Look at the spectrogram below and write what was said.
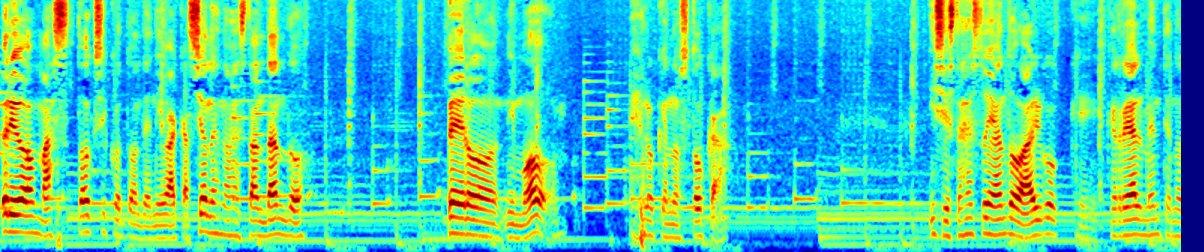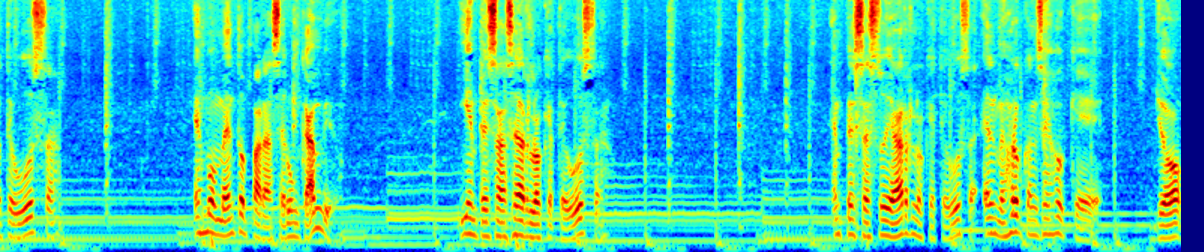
Periodos más tóxicos donde ni vacaciones nos están dando. Pero ni modo, es lo que nos toca y si estás estudiando algo que, realmente no te gusta, es momento para hacer un cambio y empezar a hacer lo que te gusta. Empezar a estudiar lo que te gusta. El mejor consejo que yo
